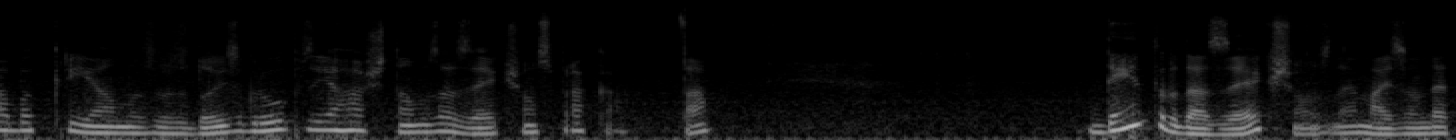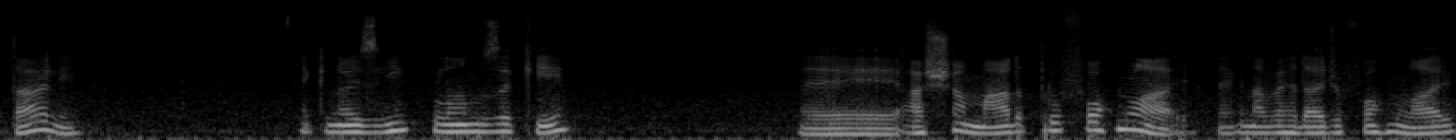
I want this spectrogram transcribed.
aba, criamos os dois grupos e arrastamos as actions para cá, tá? Dentro das actions, né, mais um detalhe, é que nós vinculamos aqui é, a chamada para o formulário. Né? Na verdade, o formulário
